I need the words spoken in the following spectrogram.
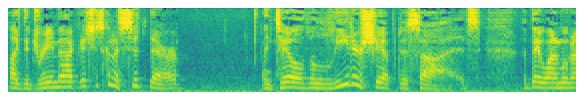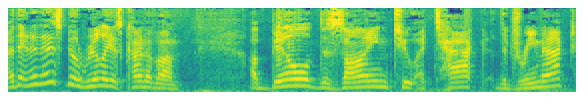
like the Dream Act, it's just going to sit there until the leadership decides that they want to move. Think, and this bill really is kind of a, a bill designed to attack the Dream Act.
